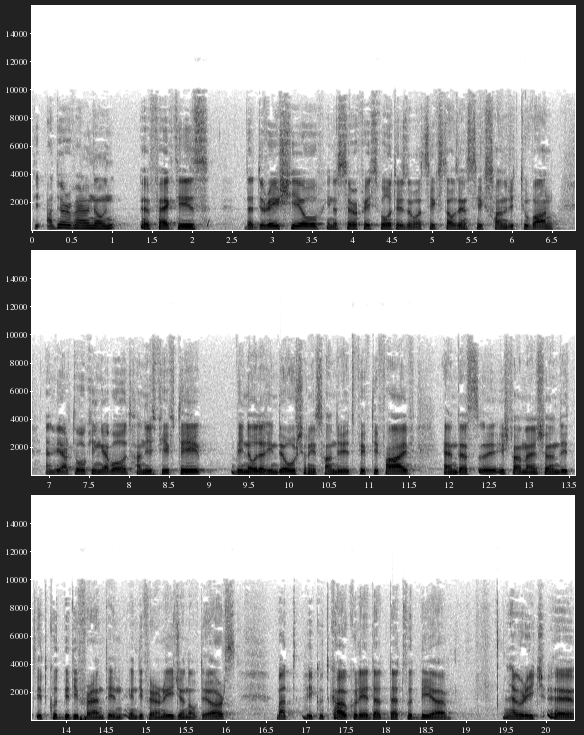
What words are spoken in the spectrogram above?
The other well-known effect is that the ratio in the surface water is about 6,600 to 1, and we are talking about 150. We know that in the ocean it's 155, and as uh, mentioned, it, it, could be different in, in different regions of the Earth, but we could calculate that that would be a average uh,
